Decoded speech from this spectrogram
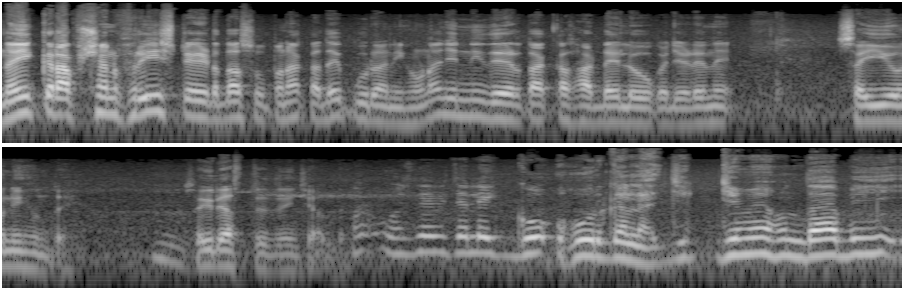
ਨਹੀਂ ਕਰਪਸ਼ਨ ਫ੍ਰੀ ਸਟੇਟ ਦਾ ਸੁਪਨਾ ਕਦੇ ਪੂਰਾ ਨਹੀਂ ਹੋਣਾ, ਜਿੰਨੀ ਦੇਰ ਤੱਕ ਸਾਡੇ ਲੋਕ ਜਿਹੜੇ ਨੇ ਸਹੀ ਉਹ ਨਹੀਂ ਹੁੰਦੇ, ਸਹੀ ਰਸਤੇ ਤੇ ਨਹੀਂ ਚੱਲਦੇ। ਉਸ ਦੇ ਵਿੱਚ ਇੱਕ ਹੋਰ ਗੱਲ ਹੈ ਜਿਵੇਂ ਹੁੰਦਾ ਵੀ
